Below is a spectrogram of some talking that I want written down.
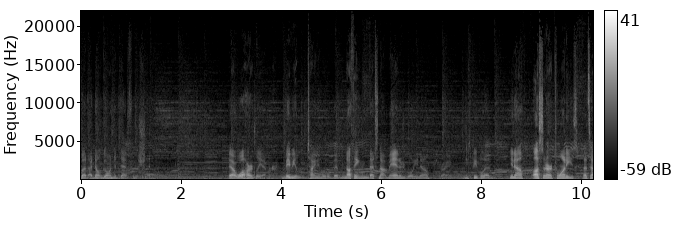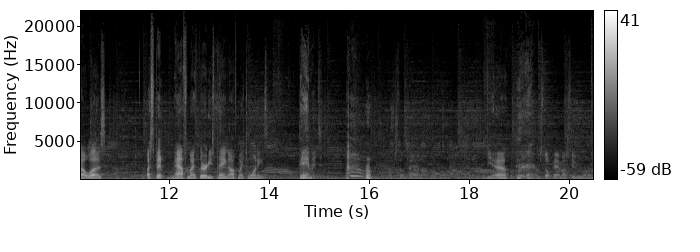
but I don't go into debt for the shit. Yeah, well, hardly ever. Maybe a tiny little bit, but nothing that's not manageable, you know? Right. These people that, you know, us in our 20s, that's how it was. I spent half of my 30s paying off my 20s. Damn it. I'm still paying off my Yeah. I'm still paying my student loans.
